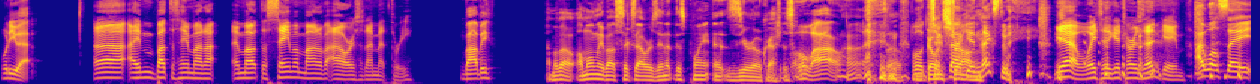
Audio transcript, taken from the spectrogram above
What are you at? Uh, I'm about the same amount. Of, I'm about the same amount of hours, and I'm at three. Bobby? I'm about. I'm only about six hours in at this point. At zero crashes. Oh wow! Huh? So, well, I'm going check back in strong. next week. Yeah, we'll wait till you get towards the end game. I will say,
